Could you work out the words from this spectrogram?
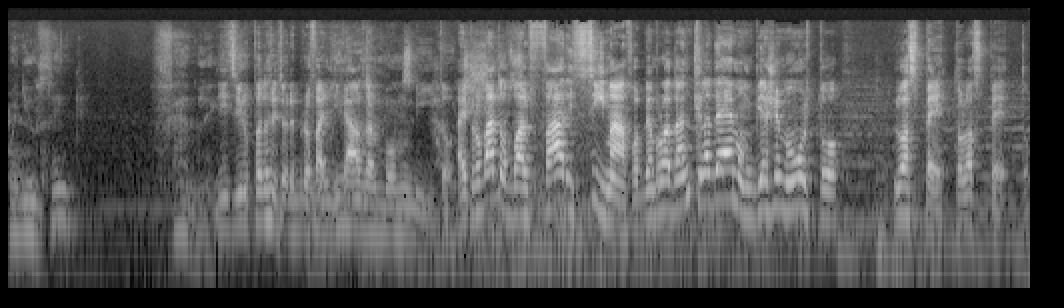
When you think Gli sviluppatori dovrebbero fargli caso al buon Vito. Hai provato Valfari? Sì, Mafo, abbiamo provato anche la demo, mi piace molto. Lo aspetto, lo aspetto.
